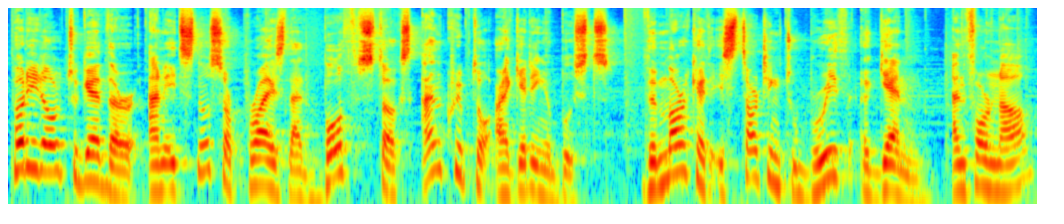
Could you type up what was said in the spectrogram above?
Put it all together, and it's no surprise that both stocks and crypto are getting a boost. The market is starting to breathe again, and for now,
